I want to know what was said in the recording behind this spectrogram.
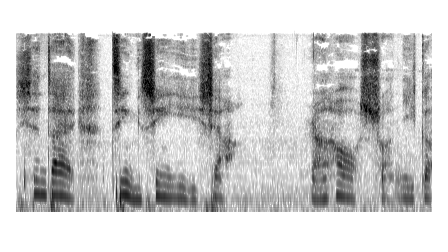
现在静心一下，然后选一个。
